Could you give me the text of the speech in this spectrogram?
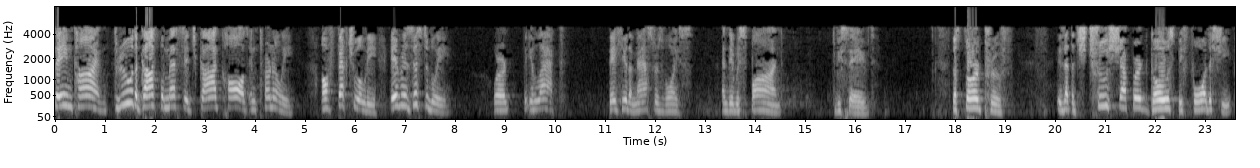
same time, through the gospel message, God calls internally, effectually, irresistibly, where the elect they hear the Master's voice and they respond to be saved. The third proof is that the true shepherd goes before the sheep.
